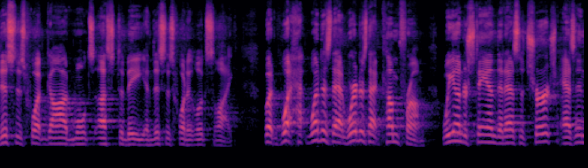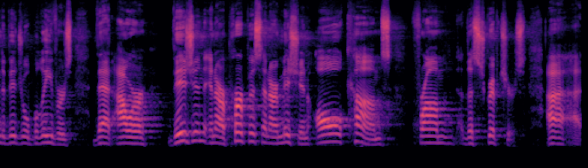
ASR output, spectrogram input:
this is what God wants us to be and this is what it looks like. But what, what is that? Where does that come from? We understand that as a church, as individual believers, that our vision and our purpose and our mission all comes from the scriptures. Uh,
